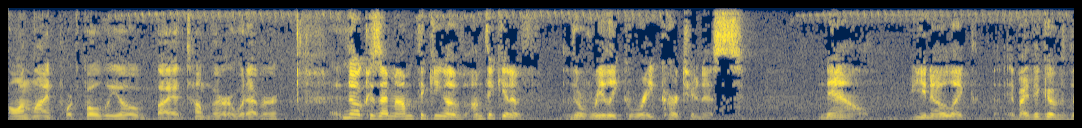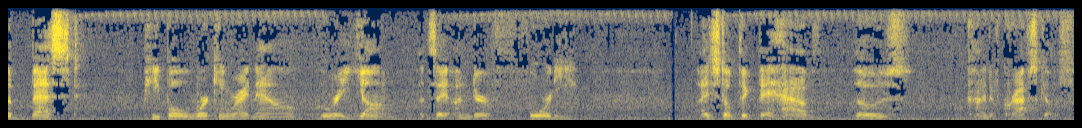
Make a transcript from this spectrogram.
online portfolio via Tumblr or whatever? No, because I'm, I'm thinking of I'm thinking of the really great cartoonists now. You know, like if I think of the best people working right now who are young, let's say under forty, I just don't think they have those kind of craft skills.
